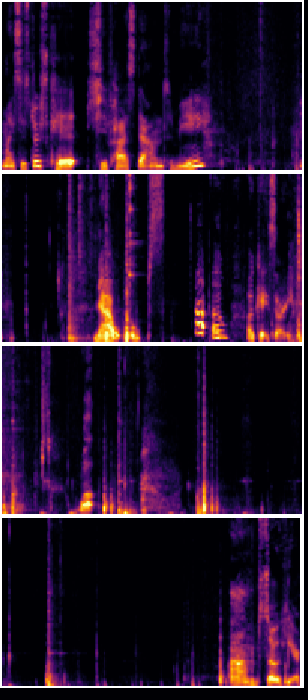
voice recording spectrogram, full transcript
my sister's kit, she passed down to me. Now, oops. Uh-oh. Okay, sorry. Well, um, so here.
